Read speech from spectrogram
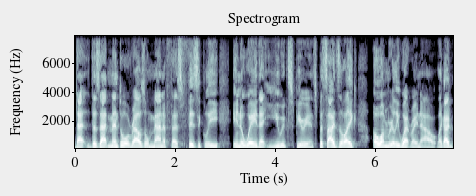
that does that mental arousal manifest physically in a way that you experience? Besides the like oh i'm really wet right now like i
